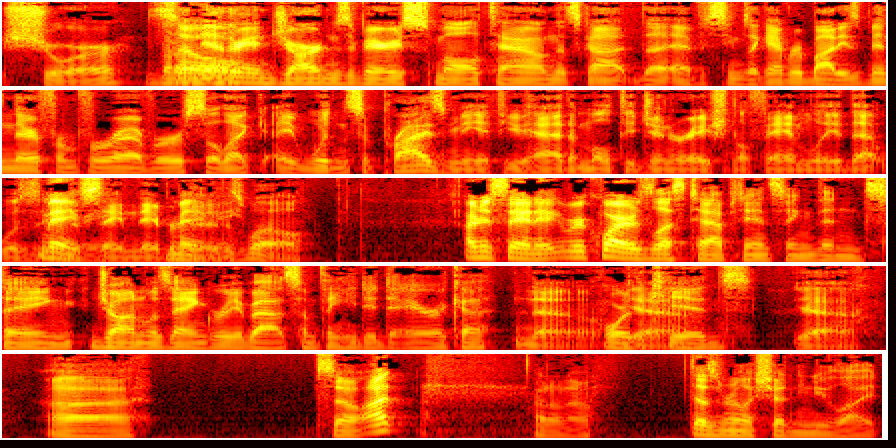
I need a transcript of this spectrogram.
Sure, but So- on the other hand, Jarden's a very small town that's got the. It seems like everybody's been there from forever. So like, it wouldn't surprise me if you had a multi generational family that was in the same neighborhood maybe. as well. I'm just saying it requires less tap dancing than saying John was angry about something he did to Erica No, or yeah, the kids. Yeah, Uh, So I, I don't know. Doesn't really shed any new light.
